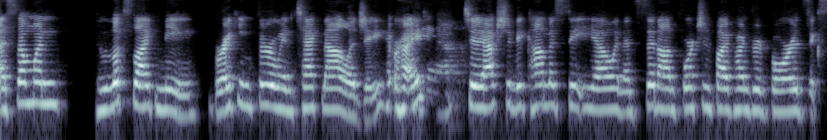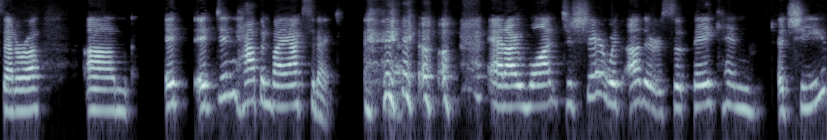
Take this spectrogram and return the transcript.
as someone who looks like me breaking through in technology right yeah. to actually become a ceo and then sit on fortune 500 boards etc um, it, it didn't happen by accident yeah. and i want to share with others so they can achieve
